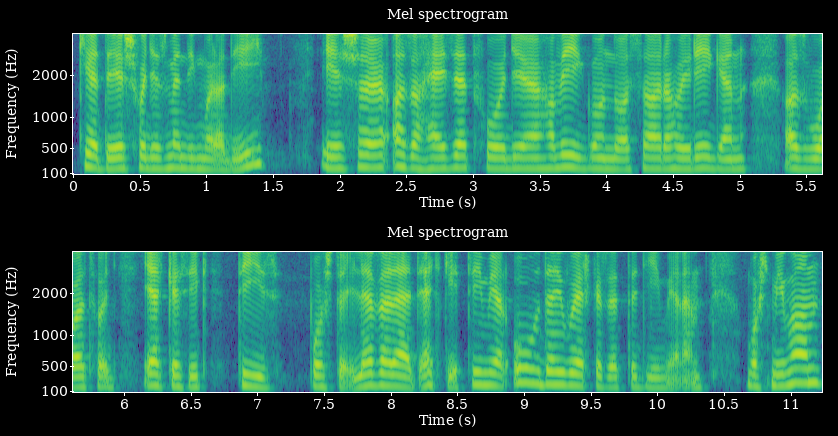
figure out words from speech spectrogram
Kérdés, hogy ez meddig marad így, és az a helyzet, hogy ha végig gondolsz arra, hogy régen az volt, hogy érkezik 10 postai leveled, egy-két e-mail, ó, de jó, érkezett egy e-mailem. Most mi van?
